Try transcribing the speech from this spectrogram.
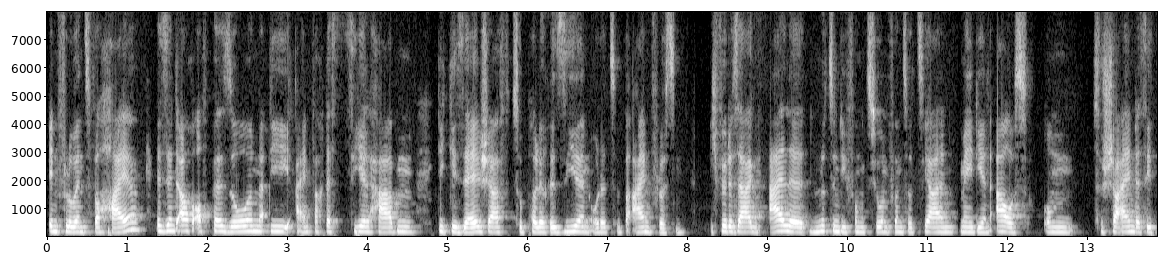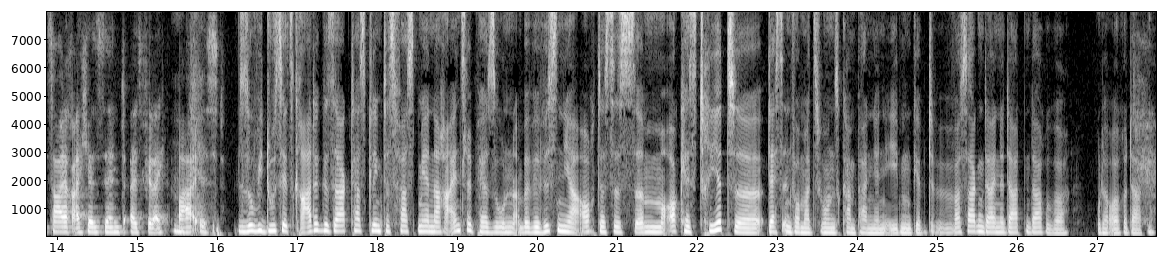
Influence for Hire. Es sind auch oft Personen, die einfach das Ziel haben, die Gesellschaft zu polarisieren oder zu beeinflussen. Ich würde sagen, alle nutzen die Funktion von sozialen Medien aus, um zu scheinen, dass sie zahlreicher sind, als vielleicht hm. wahr ist. So wie du es jetzt gerade gesagt hast, klingt es fast mehr nach Einzelpersonen. Aber wir wissen ja auch, dass es ähm, orchestrierte Desinformationskampagnen eben gibt. Was sagen deine Daten darüber oder eure Daten?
